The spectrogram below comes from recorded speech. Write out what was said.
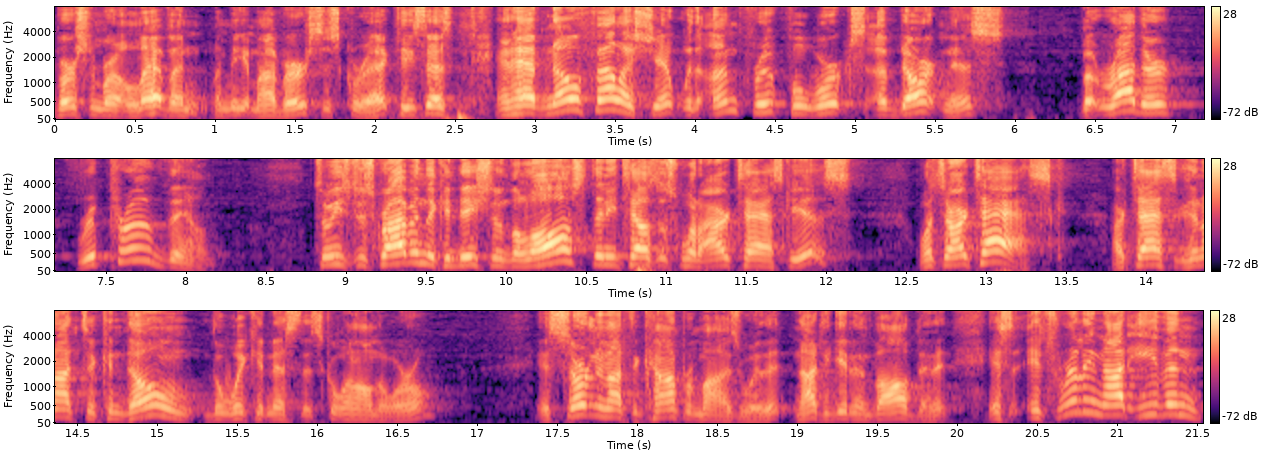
verse number 11, let me get my verses correct. He says, And have no fellowship with unfruitful works of darkness, but rather reprove them. So he's describing the condition of the lost. Then he tells us what our task is. What's our task? Our task is not to condone the wickedness that's going on in the world. It's certainly not to compromise with it, not to get involved in it. It's, it's really not even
